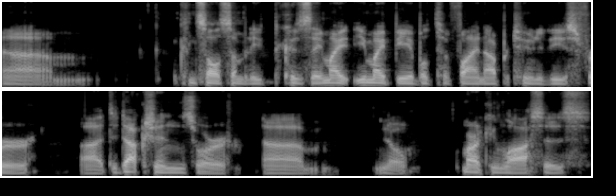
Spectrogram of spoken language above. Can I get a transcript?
um, consult somebody because they might you might be able to find opportunities for uh, deductions or um, you know marking losses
